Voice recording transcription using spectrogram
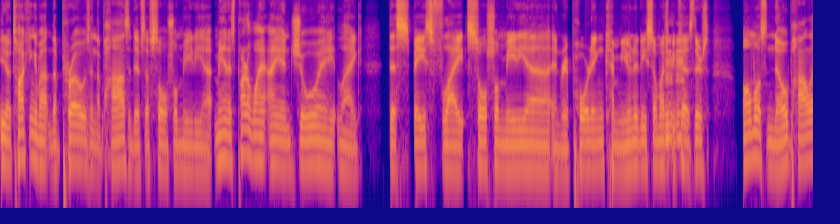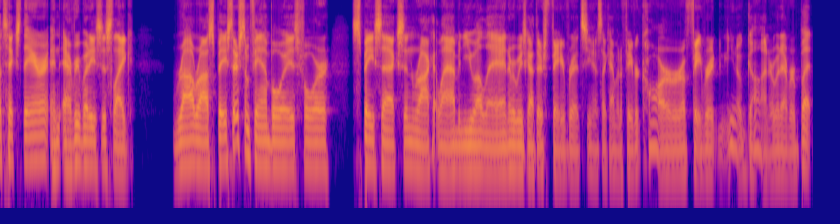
you know, talking about the pros and the positives of social media. Man, it's part of why I enjoy like the space flight social media and reporting community so much mm-hmm. because there's almost no politics there, and everybody's just like rah rah space. There's some fanboys for SpaceX and Rocket Lab and ULA, and everybody's got their favorites. You know, it's like having a favorite car or a favorite, you know, gun or whatever. But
